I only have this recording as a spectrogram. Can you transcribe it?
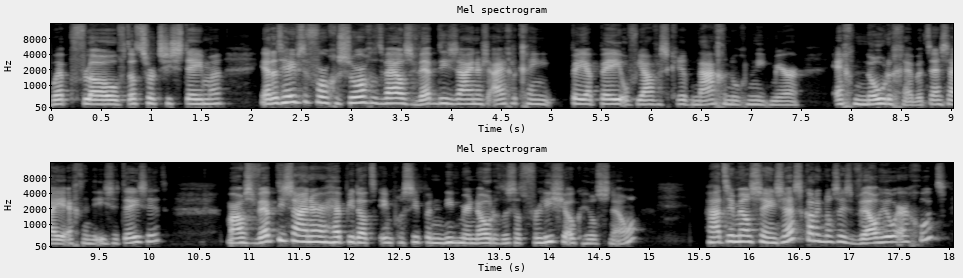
Webflow of dat soort systemen. Ja, dat heeft ervoor gezorgd dat wij als webdesigners eigenlijk geen PHP of JavaScript nagenoeg niet meer echt nodig hebben, tenzij je echt in de ICT zit. Maar als webdesigner heb je dat in principe niet meer nodig, dus dat verlies je ook heel snel. HTML, CSS kan ik nog steeds wel heel erg goed.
